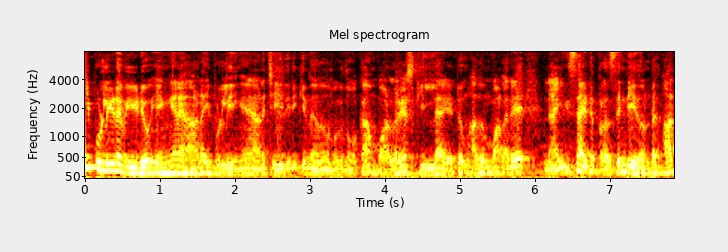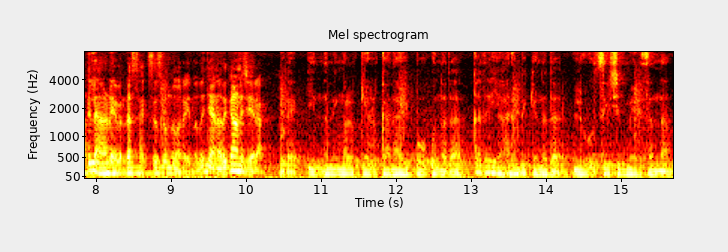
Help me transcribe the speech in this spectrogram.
ഈ പുള്ളിയുടെ വീഡിയോ എങ്ങനെയാണ് ഈ പുള്ളി എങ്ങനെയാണ് ചെയ്തിരിക്കുന്നതെന്ന് നമുക്ക് നോക്കാം. വളരെ സ്കില്ലായിട്ടും അതും വളരെ നൈസായിട്ട് പ്രസന്റ് ചെയ്തുകൊണ്ട് അതിലാണ് ഇവരുടെ സക്സസ് എന്ന് പറയുന്നത്. ഞാൻ അത് കാണിച്ചു തരാം. ഇവിടെ ഇന്ന് നിങ്ങൾ കേൾക്കാനായി പോകുന്നത് കഥയെ ആരംഭിക്കുന്നത് ലൂസി ഷിമ്മേഴ്സ് എന്ന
